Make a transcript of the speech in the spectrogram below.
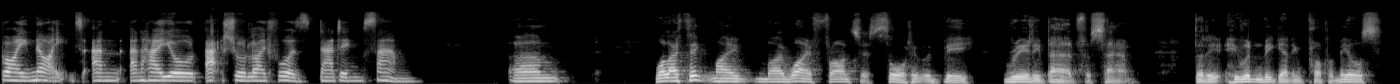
by night and and how your actual life was dadding Sam? Um, well, I think my my wife Frances thought it would be really bad for Sam that he, he wouldn't be getting proper meals.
